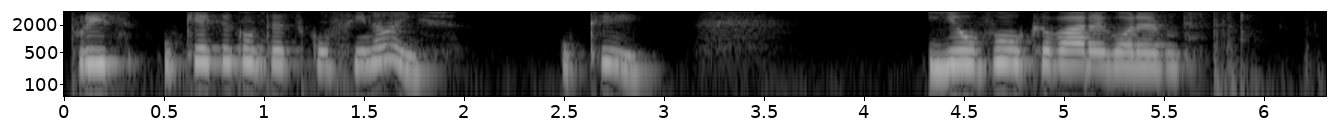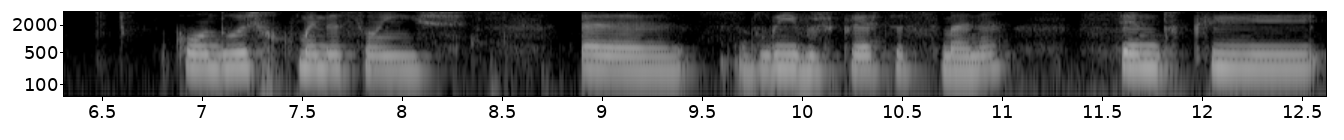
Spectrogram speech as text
Por isso, o que é que acontece com finais? O quê? E eu vou acabar agora com duas recomendações uh, de livros para esta semana, sendo que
